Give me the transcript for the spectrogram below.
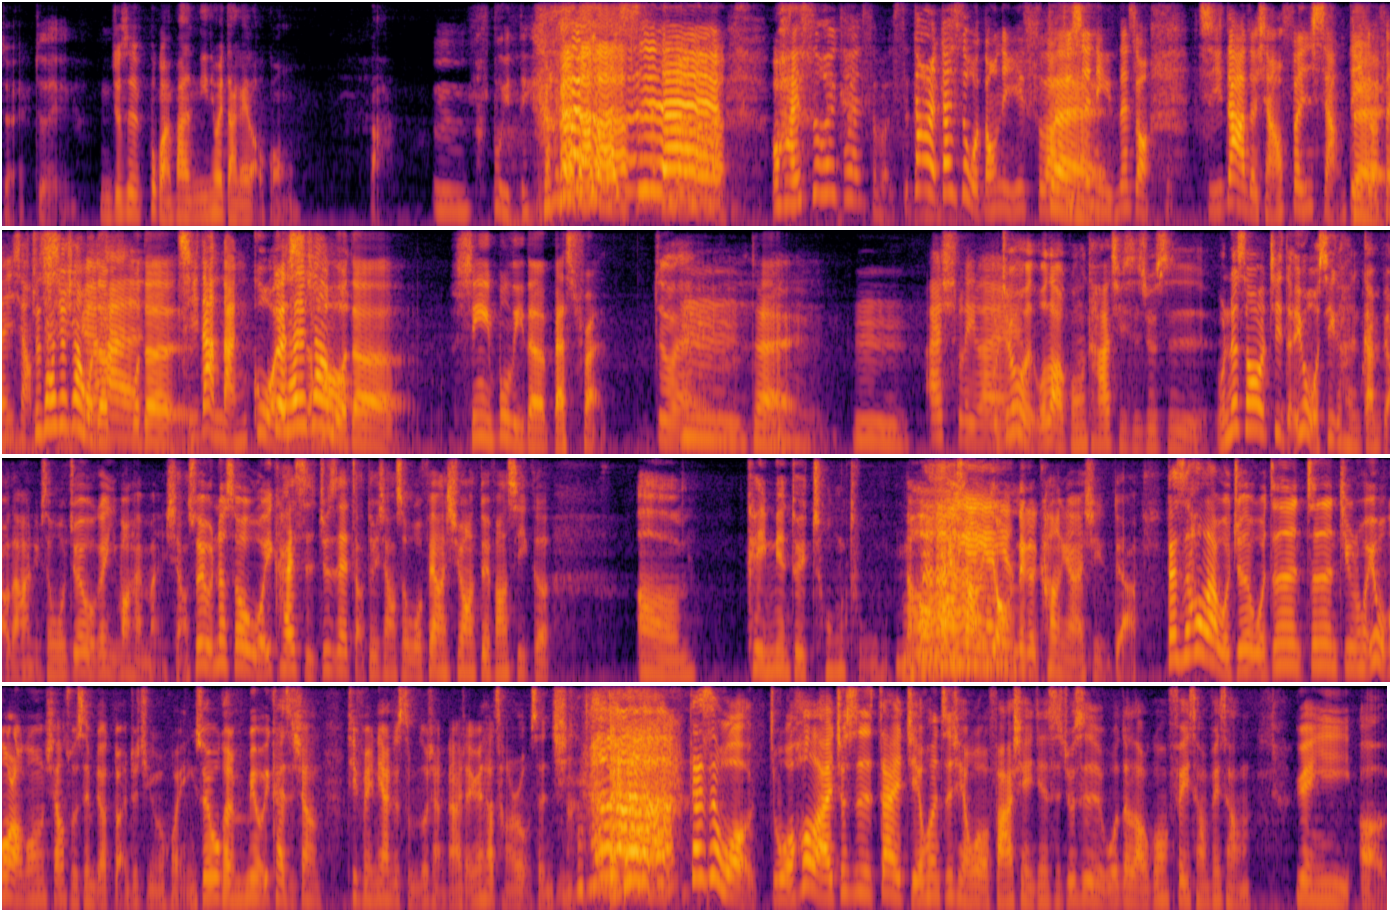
对。对，你就是不管发生，你一定会打给老公。吧？嗯，不一定。看 什么事哎、我还是会看什么事。当然，但是我懂你意思了，就是你那种极大的想要分享，第一个分享，就是他就像我的我的极大难过对，他就像我，的形影不离的 best friend。对，嗯对，嗯嗯，Ashley 嘞，我觉得我我老公他其实就是我那时候记得，因为我是一个很敢表达的女生，我觉得我跟遗忘还蛮像，所以我那时候我一开始就是在找对象的时候，我非常希望对方是一个，嗯、可以面对冲突，然后非常有那个抗压性，对啊。但是后来我觉得我真的真正进入婚，因为我跟我老公相处的时间比较短，就进入婚姻，所以我可能没有一开始像 Tiffany 那样就什么都想跟他讲，因为他常惹我生气。但是我我后来就是在结婚之前，我有发现一件事，就是我的老公非常非常愿意呃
